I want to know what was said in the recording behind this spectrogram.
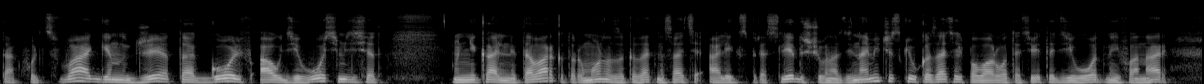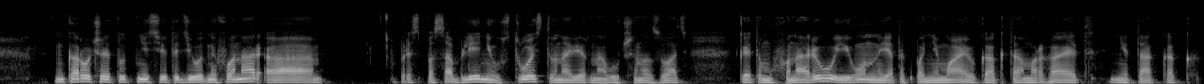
так, Volkswagen, Jetta, Golf, Audi 80. Уникальный товар, который можно заказать на сайте AliExpress. Следующий у нас динамический указатель поворота, светодиодный фонарь. Короче, тут не светодиодный фонарь, а приспособление, устройство, наверное, лучше назвать, к этому фонарю. И он, я так понимаю, как-то моргает не так, как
